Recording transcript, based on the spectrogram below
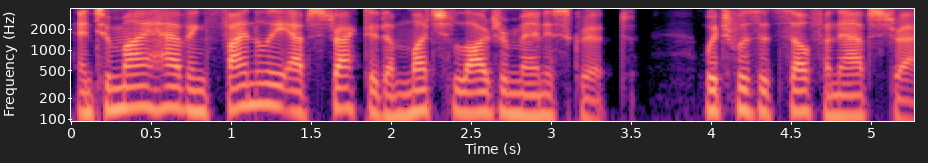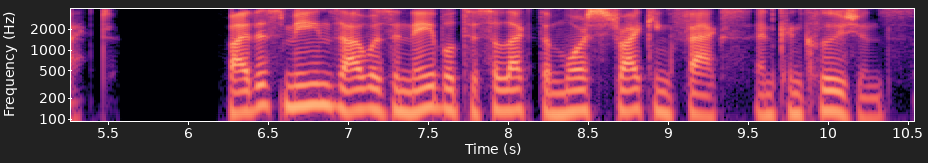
and to my having finally abstracted a much larger manuscript, which was itself an abstract. By this means I was enabled to select the more striking facts and conclusions.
